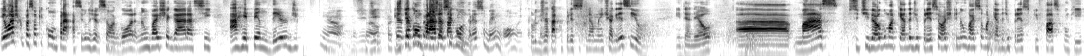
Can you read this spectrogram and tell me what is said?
Eu acho que o pessoal que comprar a segunda geração agora não vai chegar a se arrepender de Não, de- não. de Porque ter tá com- comprado já a tá com um segunda. preço bem bom, né, cara? porque já tá com preço extremamente agressivo, entendeu? Ah, mas se tiver alguma queda de preço, eu acho que não vai ser uma queda de preço que faça com que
